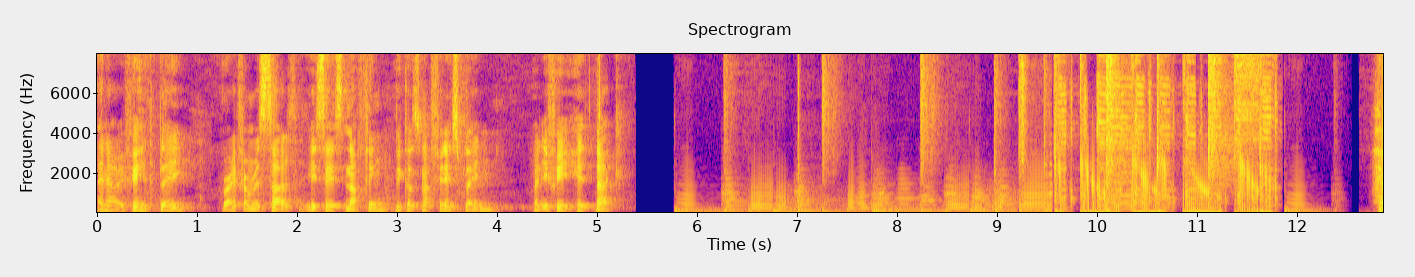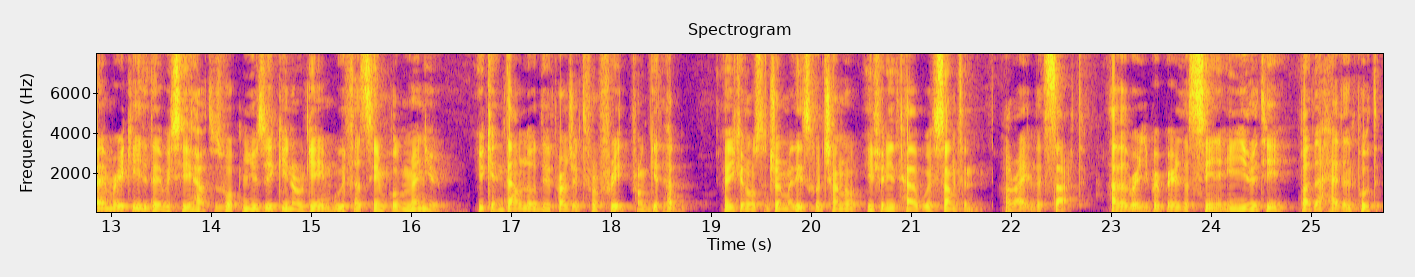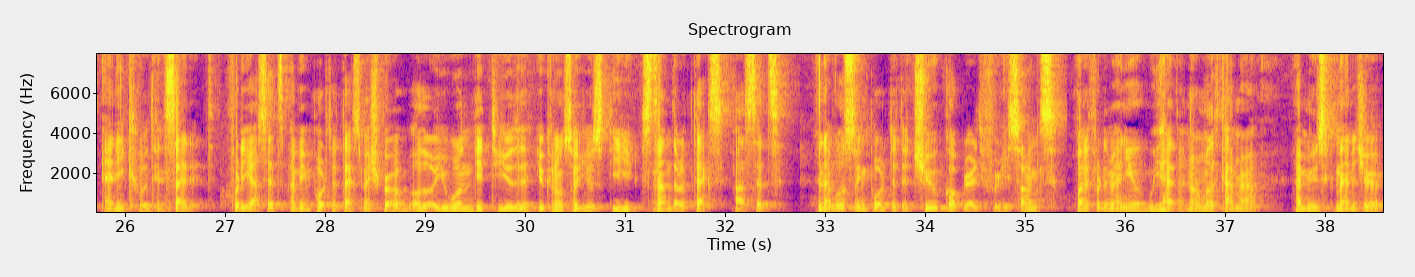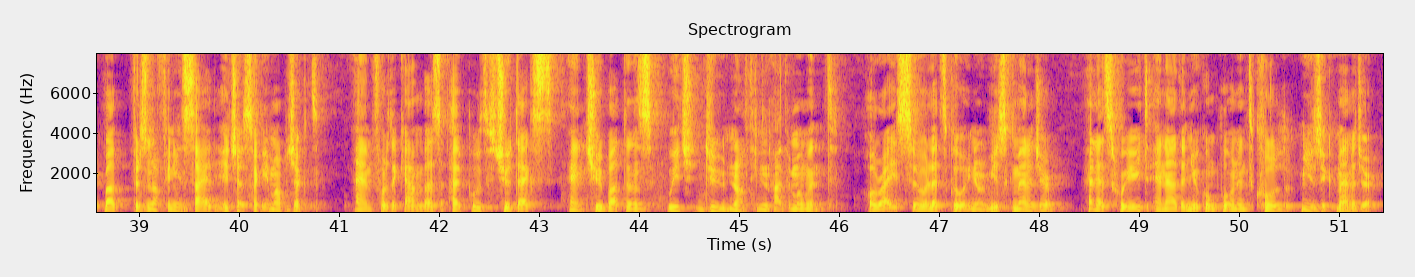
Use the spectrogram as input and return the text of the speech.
And now if we hit play, right from the start it says nothing because nothing is playing. But if we hit back, Hi, I'm Ricky. Today we see how to swap music in our game with a simple menu. You can download the project for free from GitHub, and you can also join my Discord channel if you need help with something. Alright, let's start. I've already prepared a scene in Unity, but I haven't put any code inside it. For the assets, I've imported TextMesh Pro, although you won't need to use it, you can also use the standard text assets. And I've also imported two copyright-free songs. While for the menu, we have a normal camera, a music manager, but there's nothing inside, it's just a game object. And for the canvas, I put two texts and two buttons which do nothing at the moment. Alright, so let's go in our music manager and let's create and add a new component called music manager.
